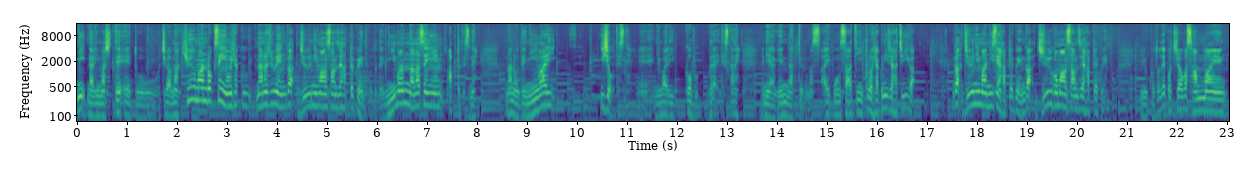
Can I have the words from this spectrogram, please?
になりまして、えっ、ー、と、違うな、9万6470円が12万3800円ということで、2万7000円アップですね。なので、2割以上ですね、えー、2割5分ぐらいですかね、値上げになっております。iPhone 13 Pro 128ギガが12万2800円が15万3800円ということで、こちらは3万円。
